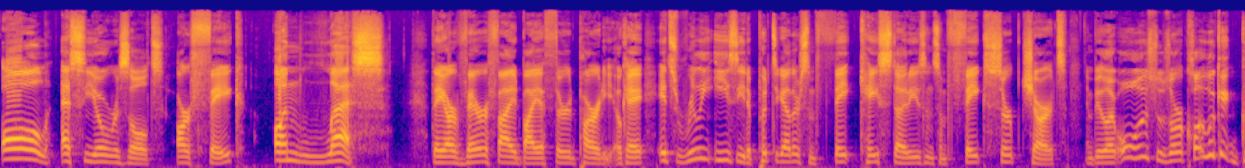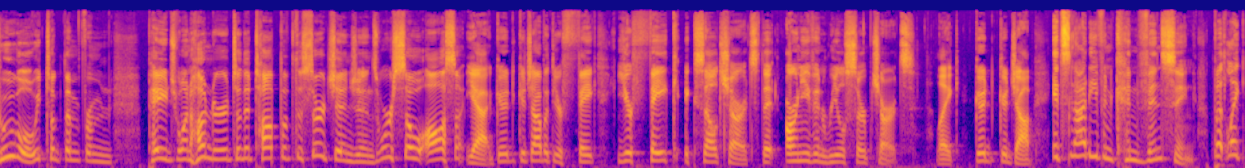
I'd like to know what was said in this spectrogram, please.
All SEO results are fake unless they are verified by a third party. Okay, it's really easy to put together some fake case studies and some fake SERP charts and be like, "Oh, this is our cl- look at Google. We took them from page 100 to the top of the search engines. We're so awesome." Yeah, good good job with your fake your fake Excel charts that aren't even real SERP charts. Like, good, good job. It's not even convincing, but like,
